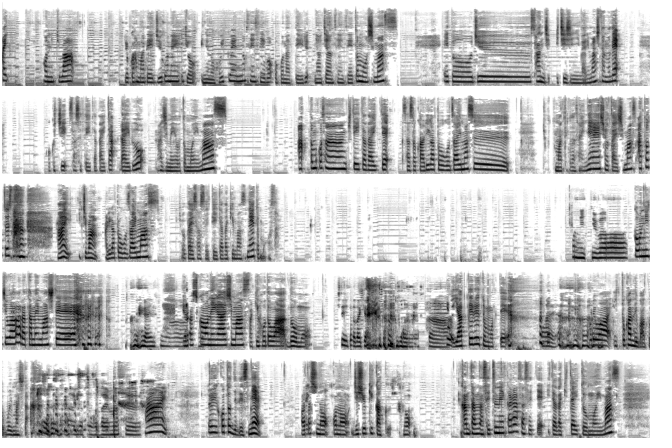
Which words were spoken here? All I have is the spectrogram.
はい。こんにちは。横浜で15年以上犬の保育園の先生を行っているにゃおちゃん先生と申します。えっ、と、13時、1時になりましたので、告知させていただいたライブを始めようと思います。あ、ともこさん来ていただいて、早速ありがとうございます。ちょっと待ってくださいね。招待します。あ、とつーさん。はい。一番ありがとうございます。招待させていただきますね、ともこさん。こんにちは。こんにちは。改めまして。お願いします。よろしくお願いします。先ほどはどうも、来ていただきありがとうございました。今日やってると思って、はい。これは言っとかねばと思いました。ありがとうございます。はい。ということでですね、私のこの自主企画の簡単な説明からさせていただきたいと思います。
